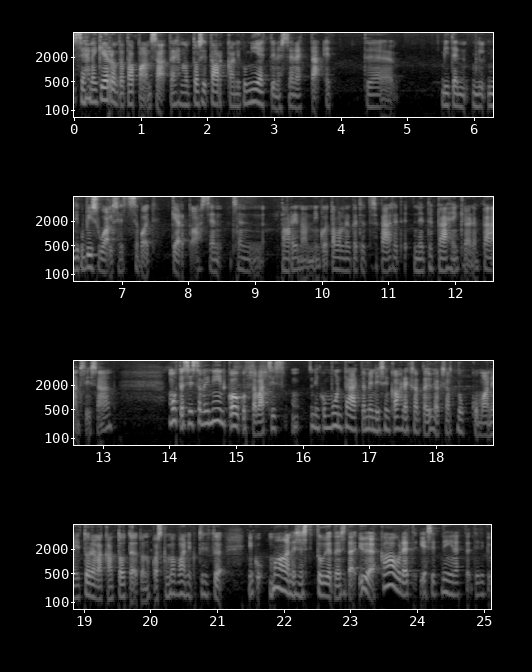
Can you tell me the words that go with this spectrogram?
se hänen kerrontatapansa, tai hän on tosi tarkkaan niin kuin miettinyt sen, että, että miten niin kuin visuaalisesti sä voit kertoa sen, sen tarinan niin kuin, tavallaan, että sä pääset näiden päähenkilöiden pään sisään. Mutta siis se oli niin koukuttava, että siis niin kuin mun tämä, että menisin kahdeksalta yhdeksältä nukkumaan, niin ei todellakaan toteutunut, koska mä vaan niin kuin, niin kuin maanisesti tuijotin sitä yökaudet, ja sitten niin, että tietenkin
